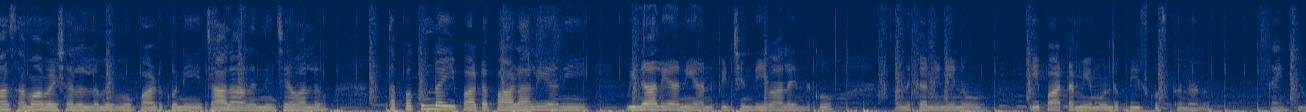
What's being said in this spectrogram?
ఆ సమావేశాలలో మేము పాడుకొని చాలా ఆనందించేవాళ్ళం. తప్పకుండా ఈ పాట పాడాలి అని వినాలి అని అనిపించింది ఇవాళ ఎందుకో. అందుకని నేను ఈ పాట మీ ముందుకు తీసుకొస్తున్నాను. Thank you.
